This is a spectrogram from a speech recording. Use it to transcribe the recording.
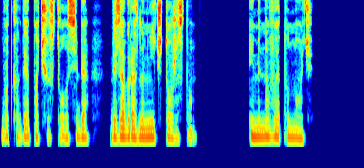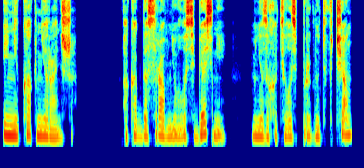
Вот когда я почувствовала себя безобразным ничтожеством. Именно в эту ночь и никак не раньше. А когда сравнивала себя с ней, мне захотелось прыгнуть в чан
